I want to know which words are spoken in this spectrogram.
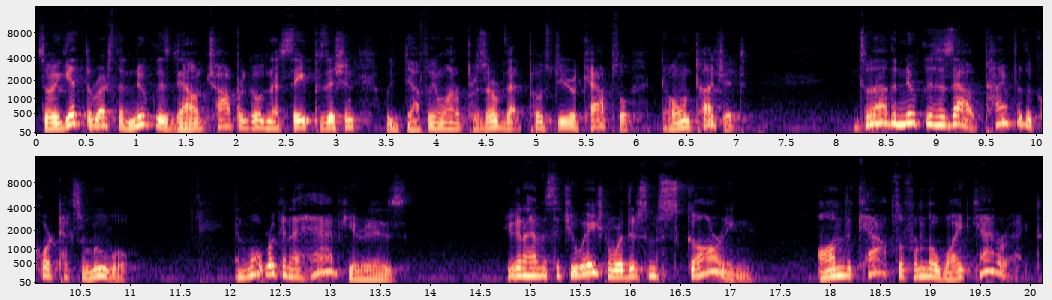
So we get the rest of the nucleus down. Chopper goes in that safe position. We definitely want to preserve that posterior capsule. Don't touch it. And so now the nucleus is out. Time for the cortex removal. And what we're going to have here is you're going to have a situation where there's some scarring on the capsule from the white cataract.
